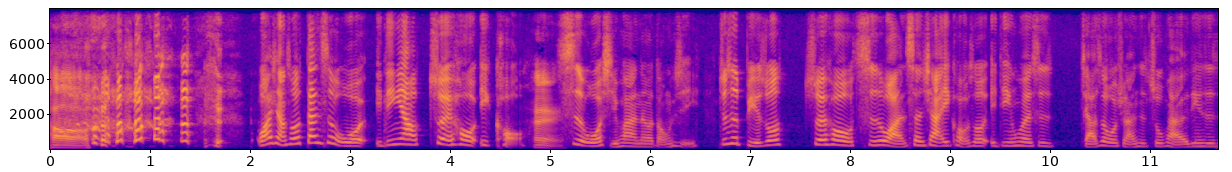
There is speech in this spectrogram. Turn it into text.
好好，好 我还想说，但是我一定要最后一口嘿，是我喜欢的那个东西，就是比如说最后吃完剩下一口的时候，一定会是假设我喜欢吃猪排，一定是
